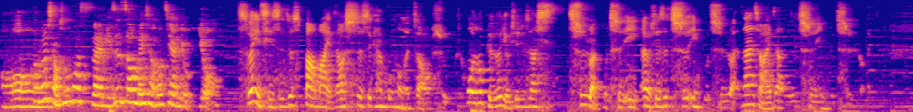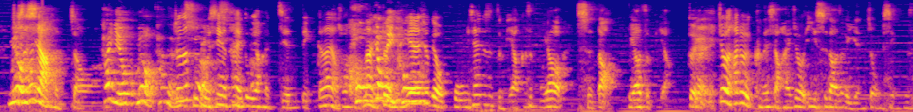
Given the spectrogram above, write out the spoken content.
哦。那我们就想说，哇塞，你这招没想到竟然有用。所以其实就是爸妈也是要试试看不同的招数，或者说比如说有些就是要吃软不吃硬，那有些是吃硬不吃软。但是小孩这样就是吃硬不吃软。没有，就是下狠招啊！他也有没有？他可能就是父母亲的态度要很坚定，跟他讲说：好，那你对你今天就给我哭，你现在就是怎么样？可是不要迟到，不要怎么样？对，结果他就可能小孩就有意识到这个严重性，就是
